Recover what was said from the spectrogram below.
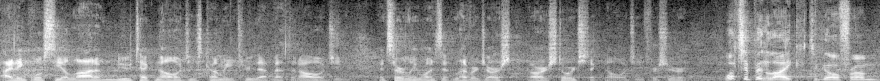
I think we'll see a lot of new technologies coming through that methodology, and certainly ones that leverage our our storage technology for sure. What's it been like to go from,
